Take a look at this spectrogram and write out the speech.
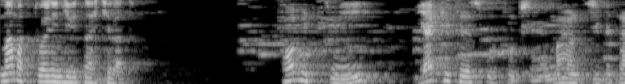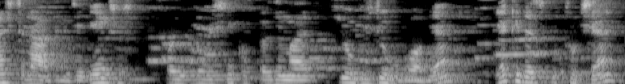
Mam aktualnie 19 lat. Powiedz mi, jakie to jest uczucie, mając 19 lat, gdzie większość Twoich rówieśników pewnie ma fiu bździu w głowie, jakie to jest uczucie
